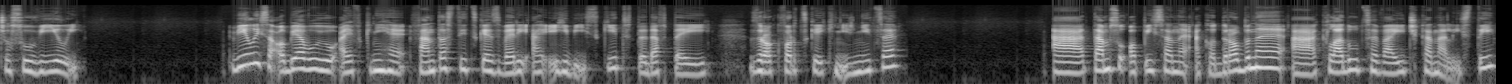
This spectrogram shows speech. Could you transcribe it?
čo sú víly. Víly sa objavujú aj v knihe Fantastické zvery a ich výskyt, teda v tej z Rockfordskej knižnice. a tam sú opísané ako drobné a kladúce vajíčka na listy.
